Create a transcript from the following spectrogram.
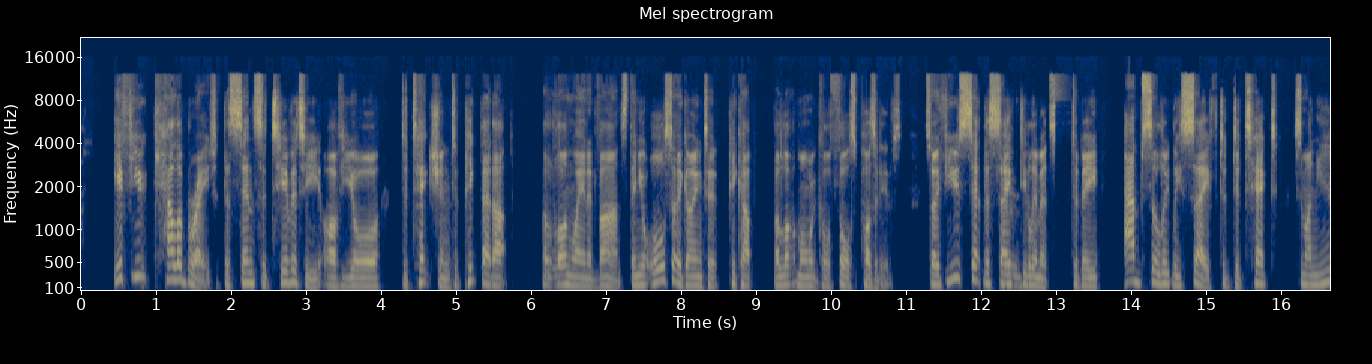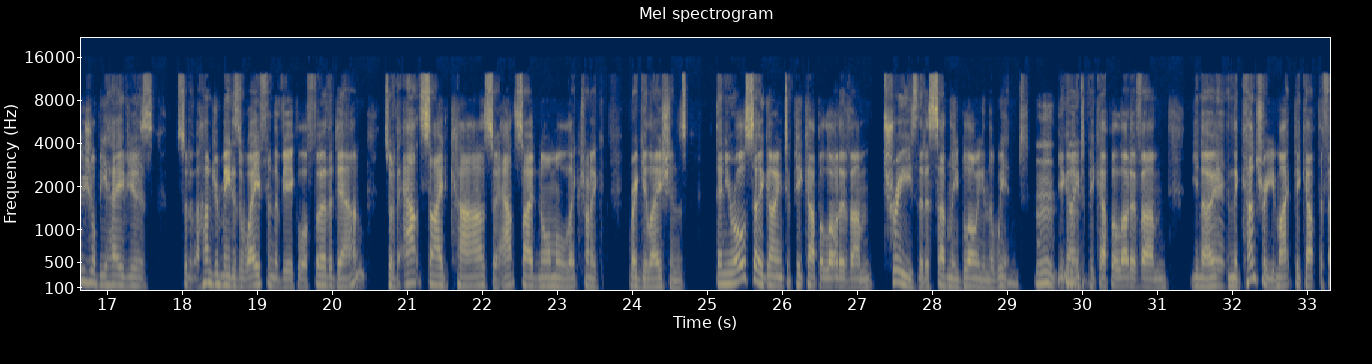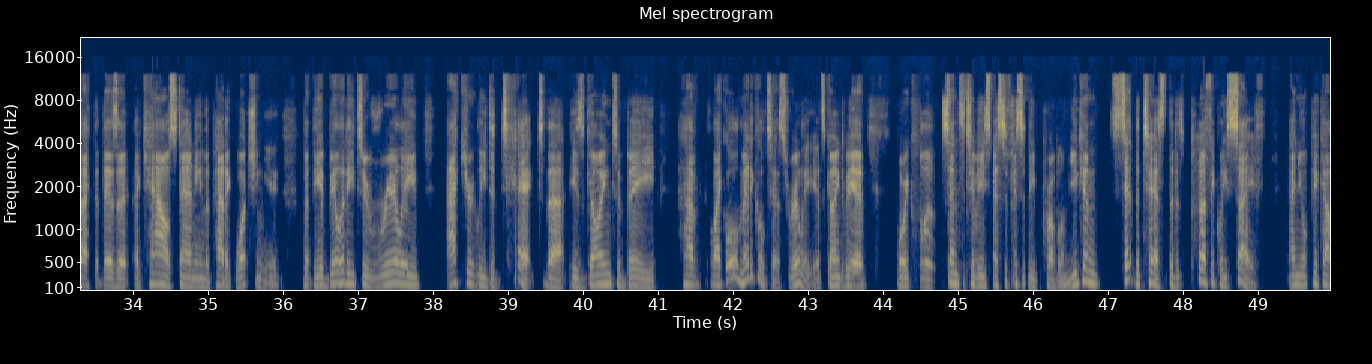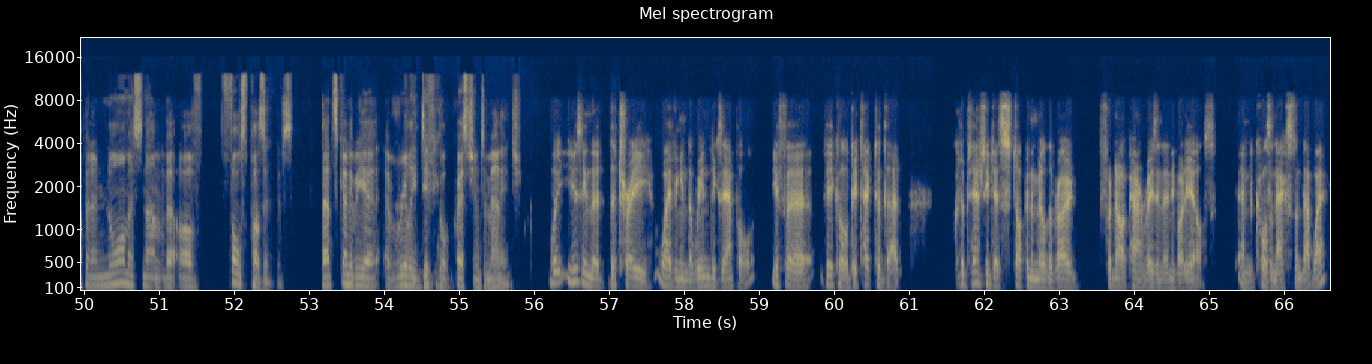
if you calibrate the sensitivity of your detection to pick that up a long way in advance, then you're also going to pick up a lot more what we call false positives. So if you set the safety mm. limits to be absolutely safe to detect some unusual behaviors sort of 100 meters away from the vehicle or further down, sort of outside cars, so outside normal electronic regulations, then you're also going to pick up a lot of um, trees that are suddenly blowing in the wind. Mm, you're going mm. to pick up a lot of, um, you know, in the country, you might pick up the fact that there's a, a cow standing in the paddock watching you. But the ability to really accurately detect that is going to be have like all medical tests really it's going to be a what we call a sensitivity specificity problem you can set the test that it's perfectly safe and you'll pick up an enormous number of false positives that's going to be a, a really difficult question to manage. Well, using the, the tree waving in the wind example, if a vehicle detected that, could it potentially just stop in the middle of the road for no apparent reason to anybody else and cause an accident that way?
